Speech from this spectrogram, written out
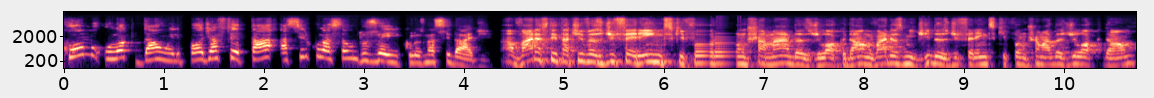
como o lockdown ele pode afetar a circulação dos veículos na cidade? Há várias tentativas diferentes que foram chamadas de lockdown, várias medidas diferentes que foram chamadas de lockdown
